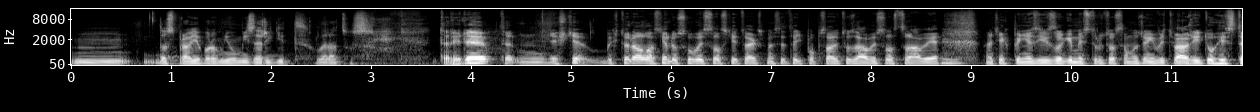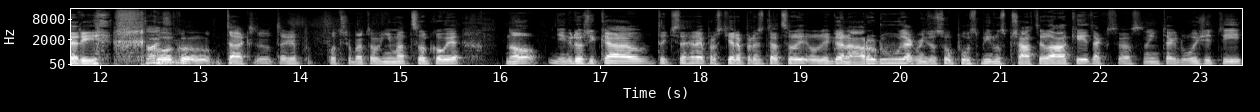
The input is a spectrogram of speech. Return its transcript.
mm, dost pravděpodobně umí zařídit ledacos. Tady jde, t- ještě bych to dal vlastně do souvislosti, to, jak jsme si teď popsali tu závislost Slávě hmm. na těch penězích z Ligy mistrů, to samozřejmě vytváří tu hysterii. No, tak, takže potřeba to vnímat celkově. No, někdo říká, teď se hraje prostě reprezentace Liga národů, tak oni to jsou plus minus přáteláky, tak to vlastně není tak důležitý,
